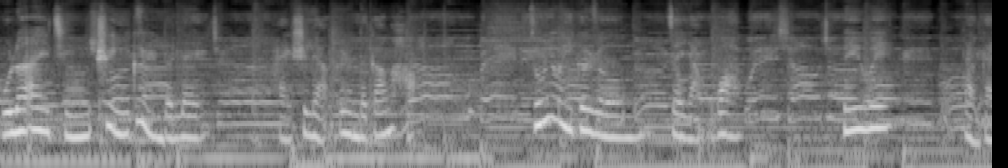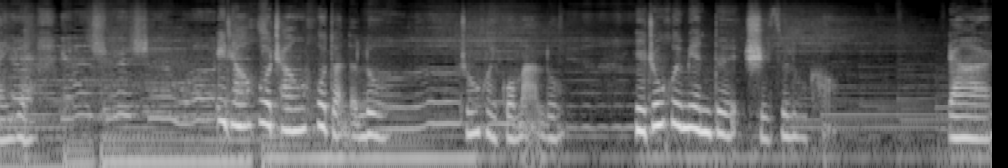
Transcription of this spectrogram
无论爱情是一个人的累，还是两个人的刚好，总有一个人在仰望，卑微但甘愿。一条或长或短的路，终会过马路，也终会面对十字路口。然而，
